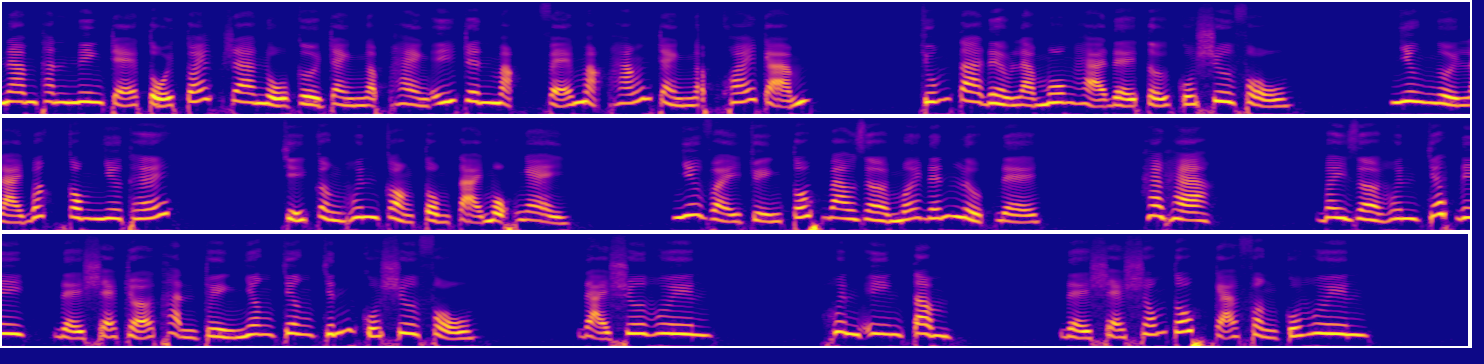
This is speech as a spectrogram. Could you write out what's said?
Nam thanh niên trẻ tuổi toát ra nụ cười tràn ngập hàn ý trên mặt, vẻ mặt hắn tràn ngập khoái cảm. Chúng ta đều là môn hạ đệ tử của sư phụ, nhưng người lại bất công như thế. Chỉ cần huynh còn tồn tại một ngày, như vậy chuyện tốt bao giờ mới đến lượt đệ? Ha ha. Bây giờ huynh chết đi, đệ sẽ trở thành truyền nhân chân chính của sư phụ. Đại sư huynh, huynh yên tâm, đệ sẽ sống tốt cả phần của huynh.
